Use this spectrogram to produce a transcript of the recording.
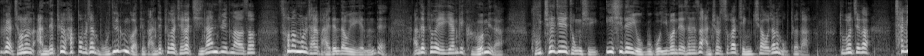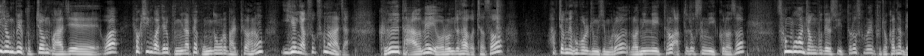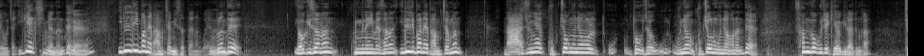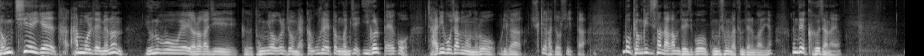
그러니까 저는 안 대표 화법을 잘 못 읽은 것 같아요. 안 대표가 제가 지난주에도 나와서 선언문을 잘 봐야 된다고 얘기했는데 안 대표가 얘기한 게 그겁니다. 구체제 종식 이 시대의 요구고 이번 대선에서 안철수가 쟁취하고자 하는 목표다. 두 번째가 차기 정부의 국정 과제와 혁신 과제를 국민 앞에 공동으로 발표한 후 이행 약속 선언하자. 그 다음에 여론조사 거쳐서 확정된 후보를 중심으로 러닝메이트로 압도적 승리 이끌어서 성공한 정부 될 수 있도록 서로의 부족한 점 메우자. 이게 핵심이었는데 네. 1, 2번의 방점이 있었다는 거예요. 음. 그런데 여기서는 국민의힘에서는 1, 2번의 방점은 나중에 국정 운영을 저 운영 국정을 운영하는데 선거구제 개혁이라든가 정치에 이게 함몰되면은 윤 후보의 여러 가지 그 동력을 좀 약간 우려했던 건지 이걸 빼고 자리 보장론으로 우리가 쉽게 가져올 수 있다. 뭐 경기지사 나가면 되고 국무총리 맡으면 되는 거 아니냐? 근데 그거잖아요.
